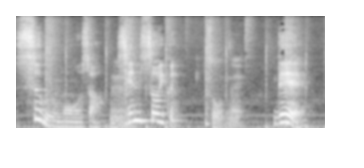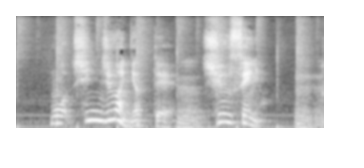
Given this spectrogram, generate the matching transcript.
すぐもうさ、うん。戦争行くん。そうね。でもう真珠湾やってうん。終戦やんうんうん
